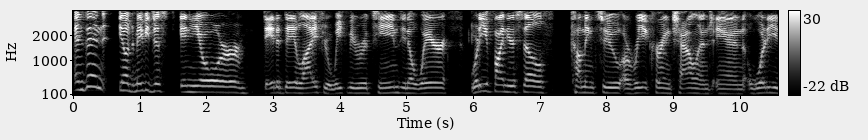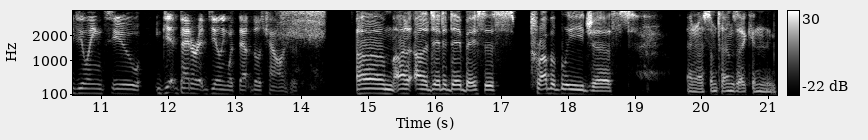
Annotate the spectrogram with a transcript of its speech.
And then you know maybe just in your day to day life, your weekly routines, you know where where do you find yourself coming to a reoccurring challenge, and what are you doing to get better at dealing with that those challenges? Um, on, on a day to day basis, probably just I don't know. Sometimes I can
